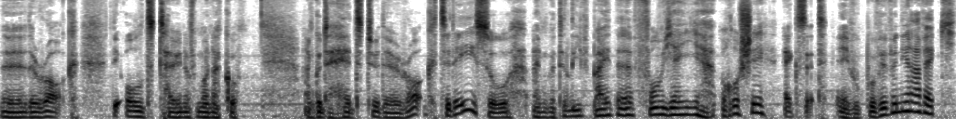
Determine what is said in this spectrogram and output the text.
the, the rock, the old town of Monaco. I'm going to head to the rock today, so I'm going to leave by the Fontvieille Rocher exit. Et vous pouvez venir avec.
